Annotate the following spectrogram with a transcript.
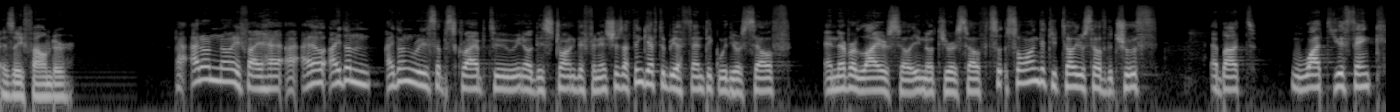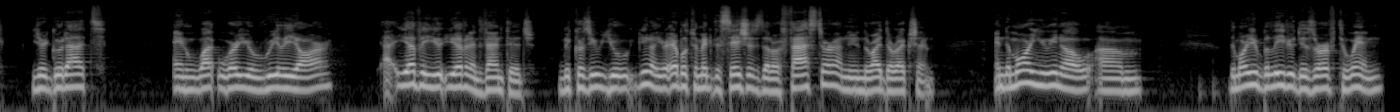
as a founder? I, don't know if I have. I, I don't. I don't really subscribe to you know these strong definitions. I think you have to be authentic with yourself and never lie yourself, you know, to yourself. So, so long that you tell yourself the truth about what you think you're good at and what where you really are, uh, you have a you, you have an advantage because you you you know you're able to make decisions that are faster and in the right direction. And the more you you know, um, the more you believe you deserve to win,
